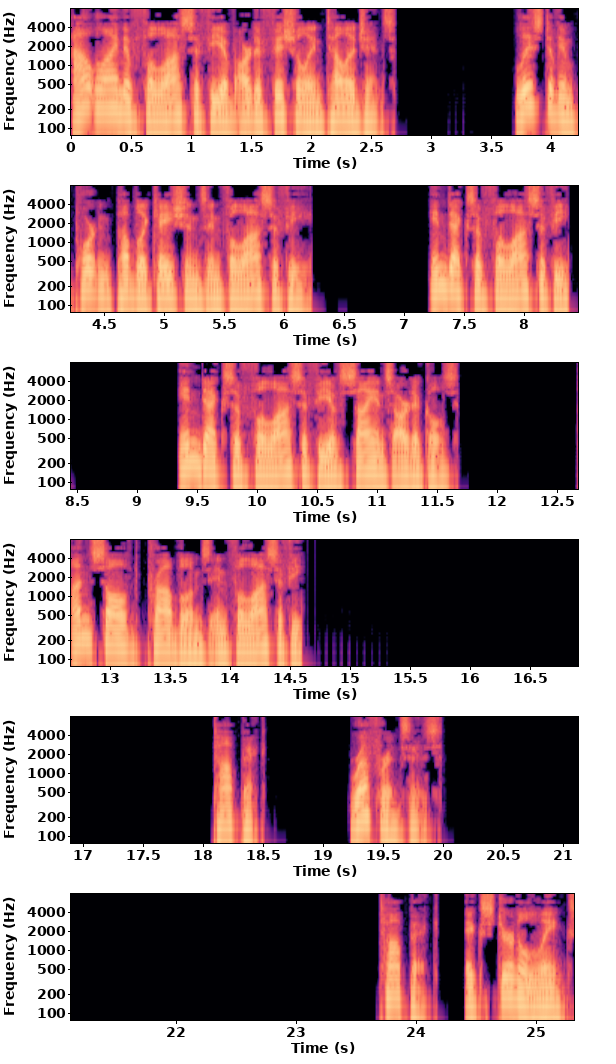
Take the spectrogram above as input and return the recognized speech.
Outline of Philosophy of Artificial Intelligence. List of important publications in philosophy. Index of Philosophy. Index of Philosophy of Science articles Unsolved problems in philosophy. References. External links.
